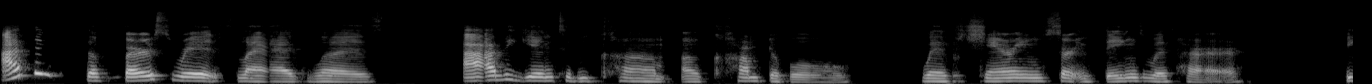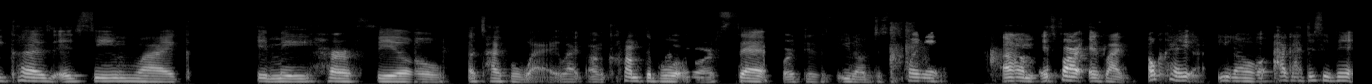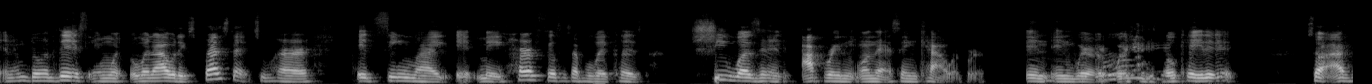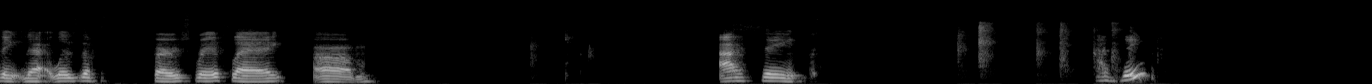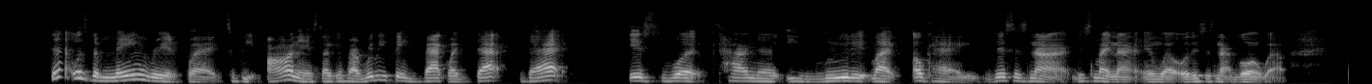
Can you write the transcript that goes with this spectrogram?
I think the first red flag was I began to become uncomfortable with sharing certain things with her because it seemed like it made her feel a type of way, like uncomfortable or upset or just, you know, disappointed. Um, as far as like, okay, you know, I got this event and I'm doing this. And when, when I would express that to her, it seemed like it made her feel some type of way because she wasn't operating on that same caliber in, in where, where she was located. So I think that was the first red flag. Um, I think I think that was the main red flag to be honest. Like if i really think back like that that is what kind of eluded like okay this is not this might not end well or this is not going well.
